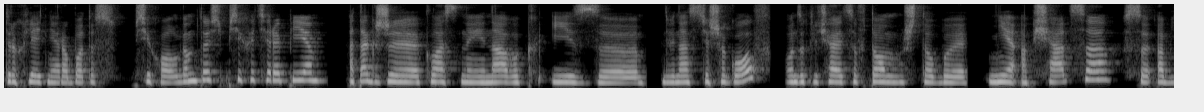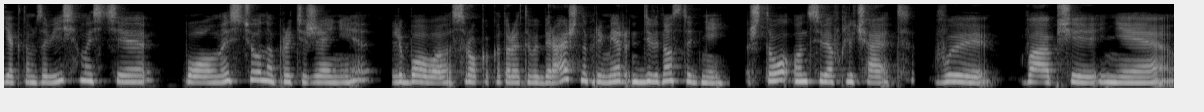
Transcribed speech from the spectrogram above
трехлетняя работа с психологом, то есть психотерапия, а также классный навык из 12 шагов. Он заключается в том, чтобы не общаться с объектом зависимости полностью на протяжении любого срока, который ты выбираешь, например, 90 дней. Что он в себя включает? Вы вообще не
